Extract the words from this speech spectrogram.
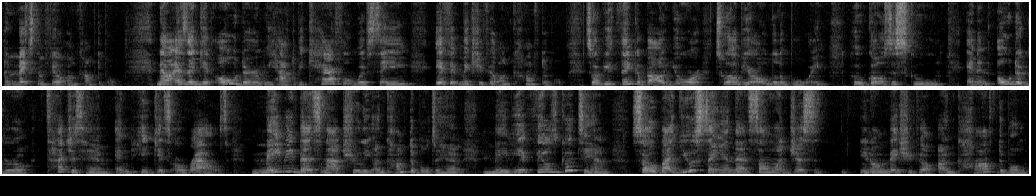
that makes them feel uncomfortable. Now, as they get older, we have to be careful with saying if it makes you feel uncomfortable. So if you think about your 12 year old little boy who goes to school and an older girl touches him and he gets aroused, maybe that's not truly uncomfortable to him. Maybe it feels good to him. So by you saying that someone just, you know, makes you feel uncomfortable,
